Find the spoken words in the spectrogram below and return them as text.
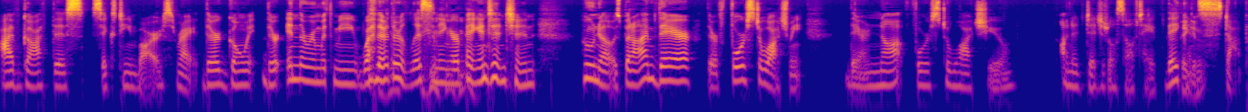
I've got this 16 bars, right? They're going, they're in the room with me, whether they're listening or paying attention, who knows? But I'm there. They're forced to watch me. They're not forced to watch you on a digital self tape. They, They can, can- stop.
